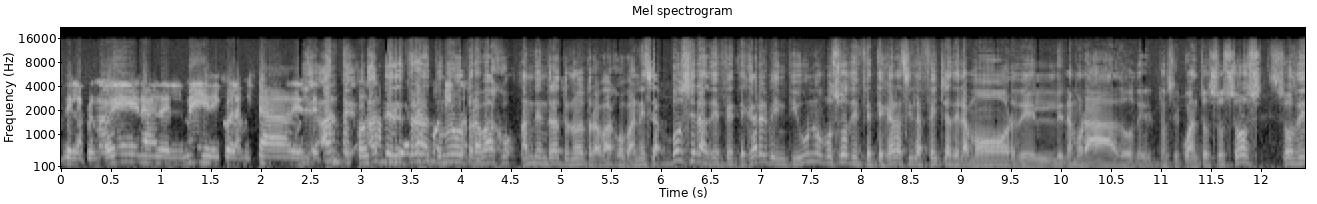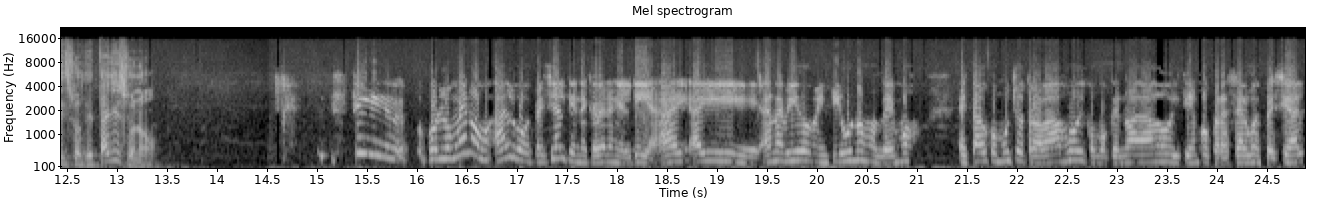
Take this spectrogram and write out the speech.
de la primavera, del médico, de la amistad, de, tantas antes, cosas. Antes de entrar a tu bonito. nuevo trabajo, antes de entrar a tu nuevo trabajo, Vanessa, ¿vos eras de festejar el 21? ¿Vos sos de festejar así las fechas del amor, del enamorado, de no sé cuánto? ¿Sos, sos, sos de esos detalles o no? Sí, por lo menos algo especial tiene que ver en el día. Hay, hay, han habido 21 donde hemos estado con mucho trabajo y como que no ha dado el tiempo para hacer algo especial,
